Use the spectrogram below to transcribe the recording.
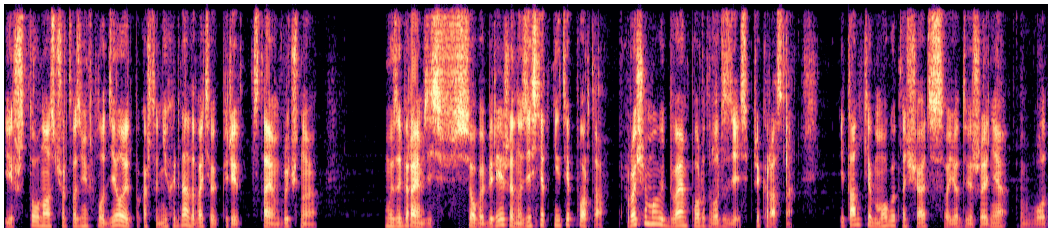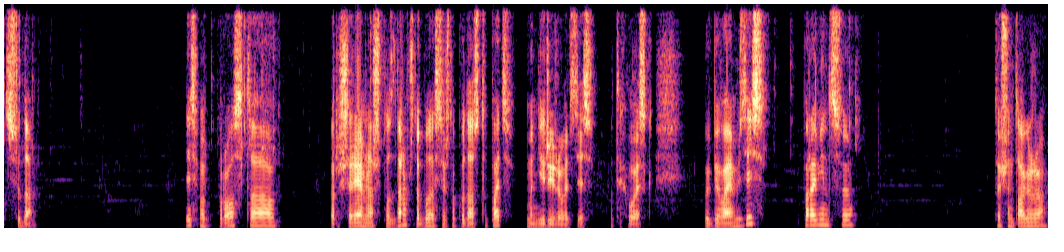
И что у нас, черт возьми, флот делает, пока что ни хрена, давайте его переставим вручную. Мы забираем здесь все побережье, но здесь нет нигде порта. Впрочем, мы выбиваем порт вот здесь. Прекрасно. И танки могут начать свое движение вот сюда. Здесь мы просто Расширяем наш плацдарм, чтобы было, если что, куда отступать, маневрировать здесь от их войск. Выбиваем здесь провинцию. Точно так же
